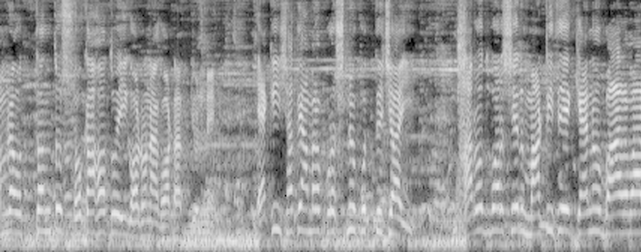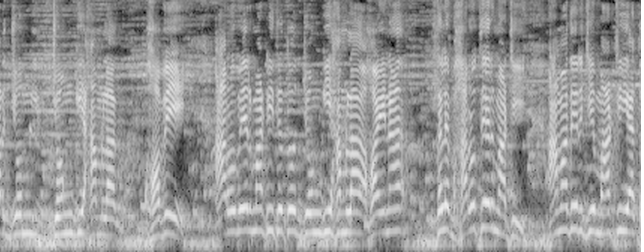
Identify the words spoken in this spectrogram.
আমরা অত্যন্ত শোকাহত এই ঘটনা ঘটার জন্যে। একই সাথে আমরা প্রশ্ন করতে চাই, ভারতবর্ষের মাটিতে কেন বারবার জঙ্গি হামলা হবে? আরবের মাটিতে তো জঙ্গি হামলা হয় না। তাহলে ভারতের মাটি, আমাদের যে মাটি, এত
